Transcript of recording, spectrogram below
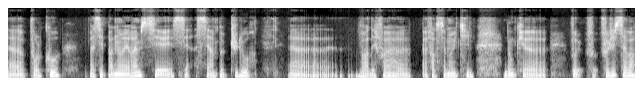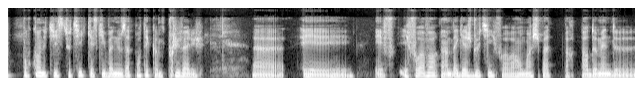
euh, pour le coup, passer par nos ORM, c'est un peu plus lourd, euh, voire des fois euh, pas forcément utile. Donc, euh, faut, juste savoir pourquoi on utilise cet outil, qu'est-ce qui va nous apporter comme plus-value. et il faut avoir un bagage d'outils. Il faut avoir au moins, je sais pas, par, domaine de,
